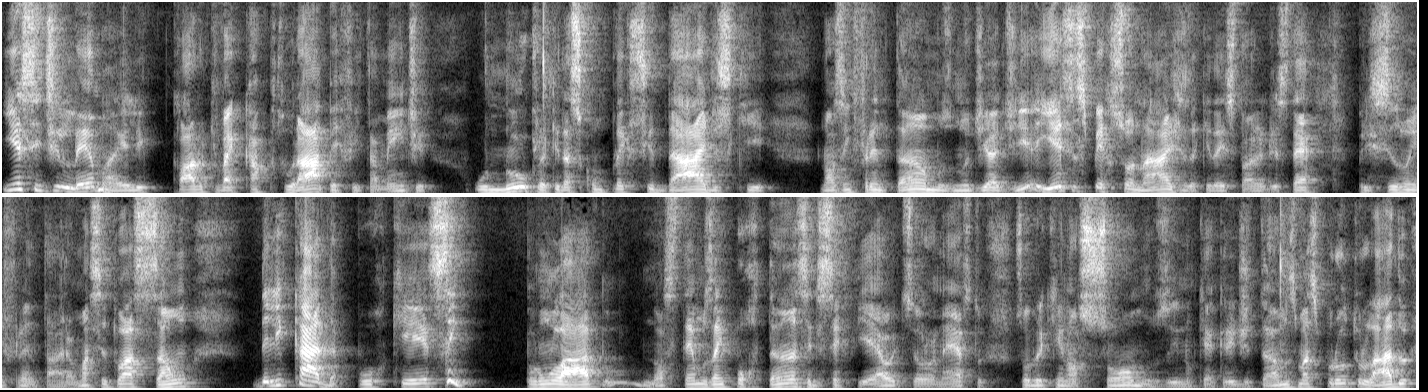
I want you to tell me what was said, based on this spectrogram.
E esse dilema, ele, claro que vai capturar perfeitamente o núcleo aqui das complexidades que nós enfrentamos no dia a dia e esses personagens aqui da história de Esther precisam enfrentar. É uma situação delicada, porque sim, por um lado, nós temos a importância de ser fiel, de ser honesto sobre quem nós somos e no que acreditamos, mas por outro lado,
